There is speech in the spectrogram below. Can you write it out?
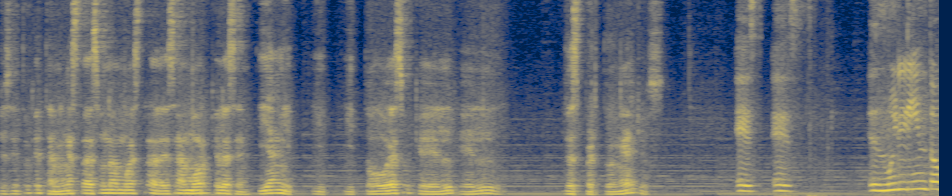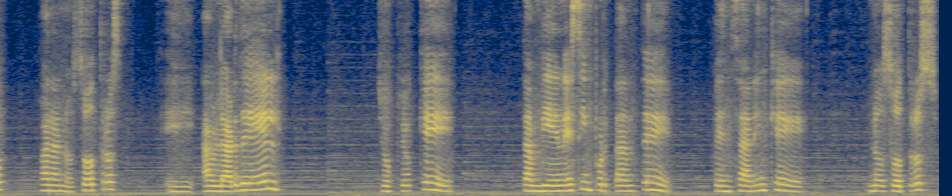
yo siento que también esta es una muestra de ese amor que le sentían y, y todo eso que él, él despertó en ellos. Es, es, es muy lindo para nosotros eh, hablar de él. Yo creo que también es importante pensar en que nosotros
